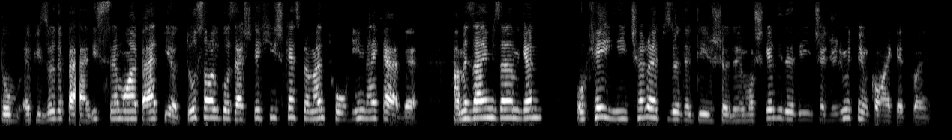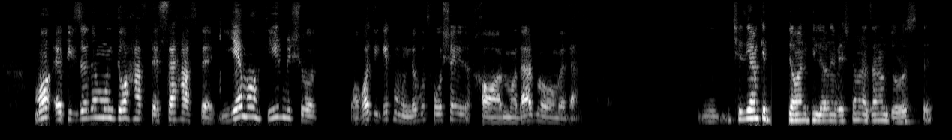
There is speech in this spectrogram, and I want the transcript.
دو اپیزود بعدی سه ماه بعد بیاد. دو سال گذشته هیچ کس به من توهین نکرده. همه زنگ می‌زنن میگن اوکی چرا اپیزود دیر شده؟ مشکلی داری؟ چجوری می‌تونیم کمکت کنیم؟ ما اپیزودمون دو هفته سه هفته. یه ماه دیر می‌شد. آقا دیگه مونده بود فوش خواهر مادر به ما بدن. چیزی هم که دان هیلر نوشته من نظرم درسته.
